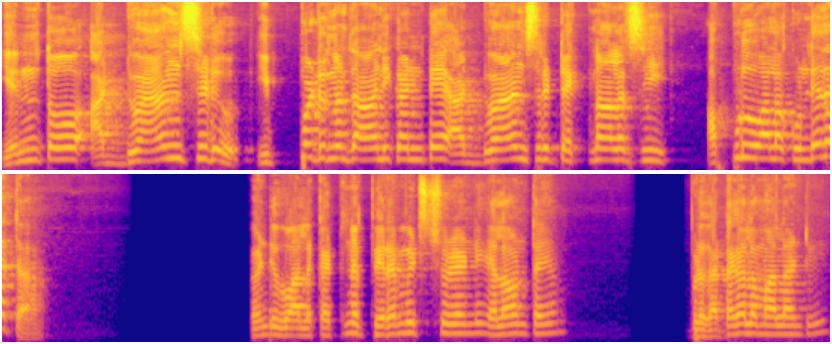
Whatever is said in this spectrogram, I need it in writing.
ఎంతో అడ్వాన్స్డ్ ఇప్పుడున్న దానికంటే అడ్వాన్స్డ్ టెక్నాలజీ అప్పుడు వాళ్ళకు ఉండేదట. అండి వాళ్ళు కట్టిన పిరమిడ్స్ చూడండి ఎలా ఉంటాయో? ఇప్పుడు కట్టగలం అలాంటివి?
